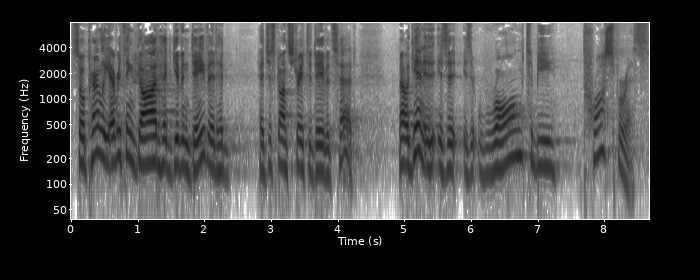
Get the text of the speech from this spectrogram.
So apparently, everything God had given David had, had just gone straight to David's head. Now, again, is it, is it wrong to be prosperous?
